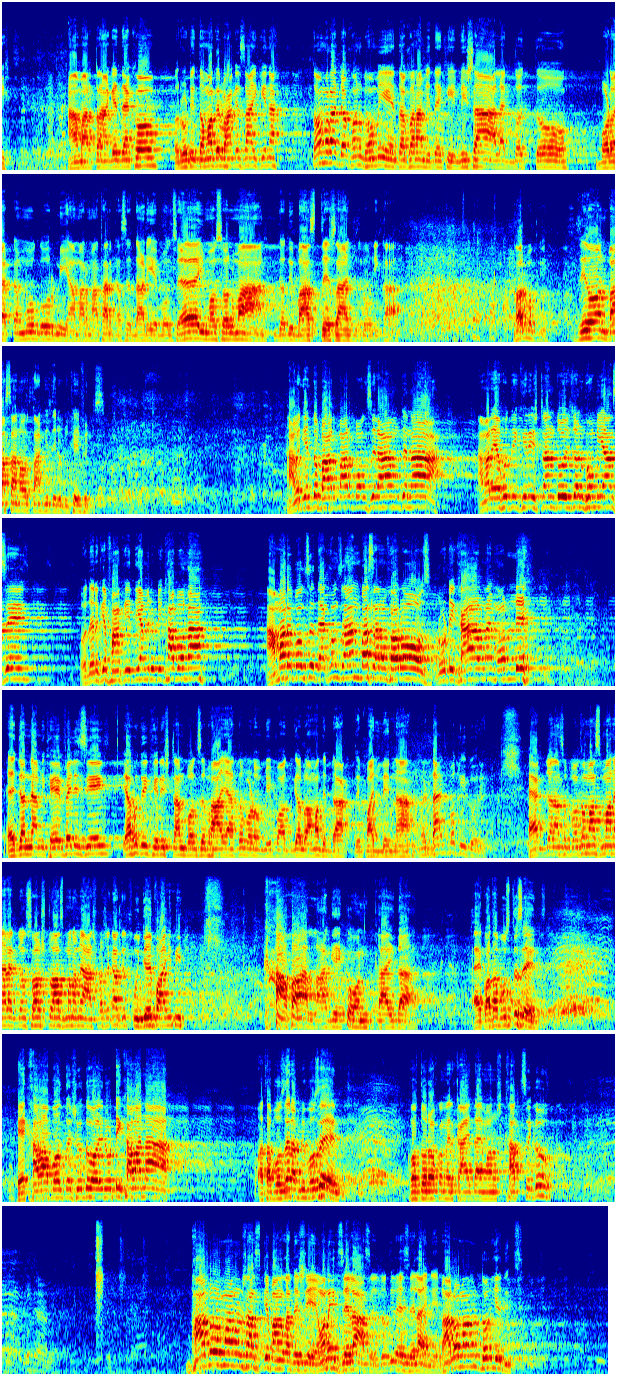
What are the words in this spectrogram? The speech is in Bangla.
আমারটা আগে দেখো, রুটি তোমাদের ভাগে যায় কিনা? তোমরা যখন ঘুমিয়ে, তখন আমি দেখি বিশাল এক দৈত্য, বড় একটা মুগুর নিয়ে আমার মাথার কাছে দাঁড়িয়ে বলছে, এই মুসলমান, যদি বাঁচতে চাস, রুটি খা। করব কি? জীবন বাঁচানোর তাঁকিতে রুটি খেয়ে ফেলিস আমি কিন্তু বারবার বলছিলাম যে, না আমার এহুদি খ্রিস্টান দুইজন ঘুমিয়ে আছে। ওদেরকে ফাঁকি দিয়ে আমি রুটি খাব না। আমার বলছে, দেখো যান বাঁচানো খরচ রুটি খাও নাই, মরলে। এই জন্য আমি খেয়ে ফেলেছি। এহুদি খ্রিস্টান বলছে, ভাই, এত বড় বিপদ গেল, আমাদের ডাকতে পারলি না। ডাকবো কি করি? একজন আছে, প্রথম আসমান আর একজন ষষ্ঠ আসমান, আমি আশপাশে কাউকে খুঁজে পাইনি। খাওয়া লাগে কোন কায়দায়। এই কথা বুঝতেছেন? এ খাওয়া বলতে শুধু ওই রুটি খাওয়া না। কথা বোঝেন আপনি বোঝেন? কত রকমের কায়দায় মানুষ খাচ্ছে গো। ভালো মানুষ আজকে বাংলাদেশে, অনেক জেলা আছে, যদিও জেলায় নেই। ভালো মানুষ ধরিয়ে দিচ্ছে।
